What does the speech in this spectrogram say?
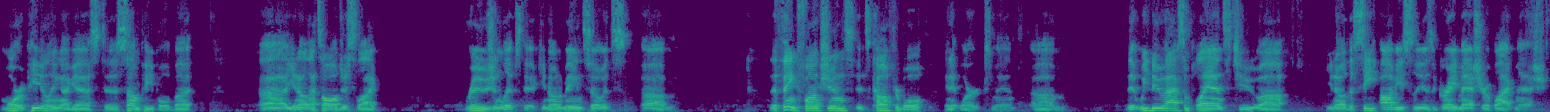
more appealing, I guess, to some people. But uh, you know, that's all just like rouge and lipstick. You know what I mean? So it's um, the thing functions, it's comfortable, and it works, man. Um, that we do have some plans to, uh, you know, the seat obviously is a gray mesh or a black mesh.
